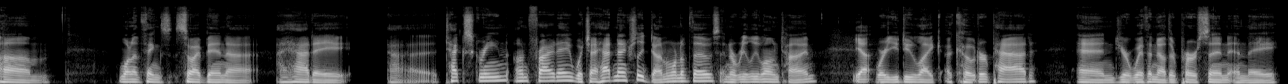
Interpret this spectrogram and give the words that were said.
Um, one of the things, so I've been, uh, I had a uh, tech screen on Friday, which I hadn't actually done one of those in a really long time. Yeah. where you do like a CoderPad and you're with another person and they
